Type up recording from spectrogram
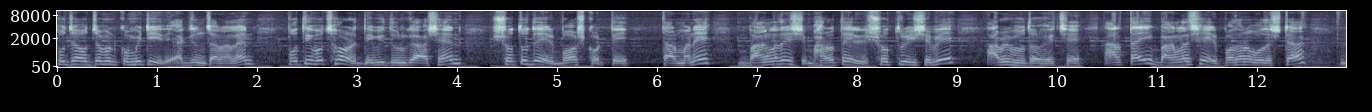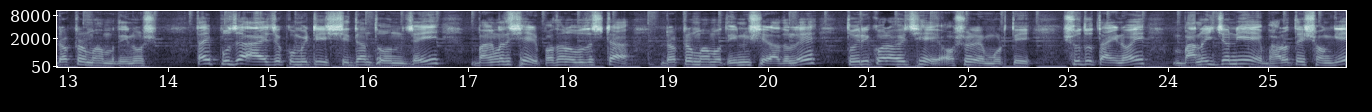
পূজা উদযাপন কমিটির একজন জানালেন, প্রতি বছর দেবী দুর্গা আসেন, শত্রুদের বশ করতে। তার মানে বাংলাদেশ ভারতের শত্রু হিসেবে আবির্ভূত হয়েছে। আর তাই বাংলাদেশের প্রধান উপদেষ্টা ডক্টর মোহাম্মদ ইনুস তাই পূজা আয়োজক কমিটির সিদ্ধান্ত অনুযায়ী বাংলাদেশের প্রধান উপদেষ্টা ডক্টর মোহাম্মদ ইউনুসের আদলে তৈরি করা হয়েছে অসুরের মূর্তি। শুধু তাই নয়, বাণিজ্য নিয়ে ভারতের সঙ্গে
